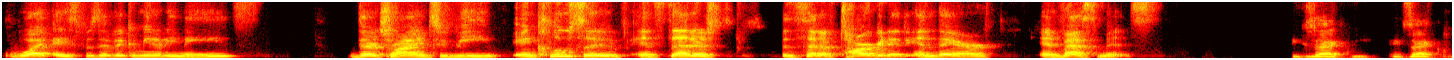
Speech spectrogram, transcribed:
what a specific community needs, they're trying to be inclusive instead of instead of targeted in their investments. Exactly. Exactly.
